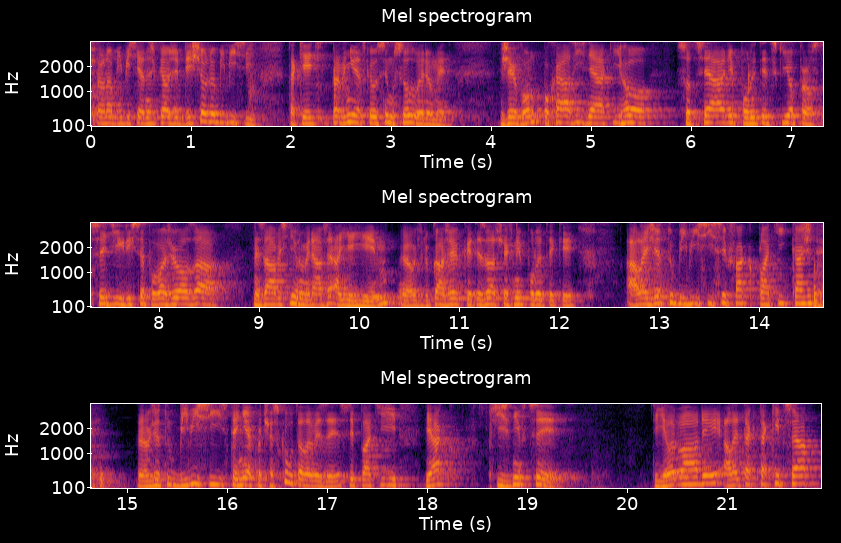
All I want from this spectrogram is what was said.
šel na BBC a on říkal, že když šel do BBC, tak je první věc, kterou si musel uvědomit, že on pochází z nějakého sociálně politického prostředí, když se považoval za nezávislý novináře a je jim, jo, že dokáže kritizovat všechny politiky, ale že tu BBC si fakt platí každý. Jo, že tu BBC, stejně jako českou televizi, si platí jak příznivci téhle vlády, ale tak taky třeba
